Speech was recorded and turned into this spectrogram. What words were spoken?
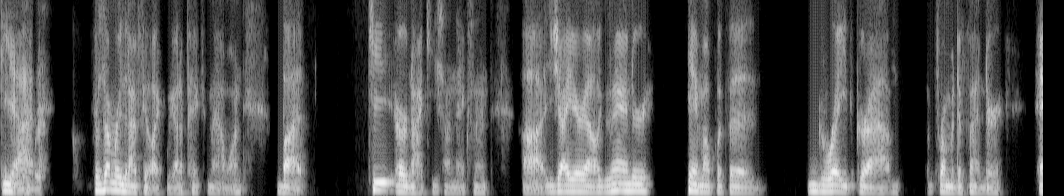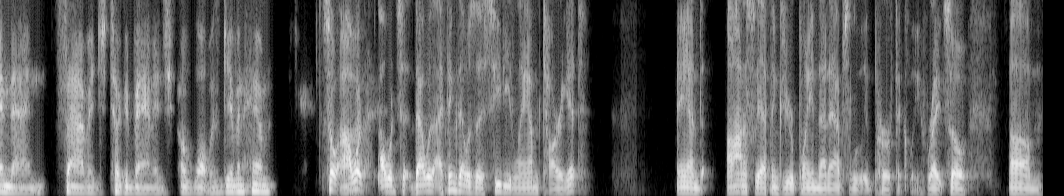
Can't yeah. Remember. For some reason, I feel like we got a pick in that one. But Key or not Keisean Nixon, uh, Jaire Alexander came up with a great grab from a defender, and then Savage took advantage of what was given him. So uh, I would I would say that was I think that was a CeeDee Lamb target, and honestly, I think you're playing that absolutely perfectly, right? So, um,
